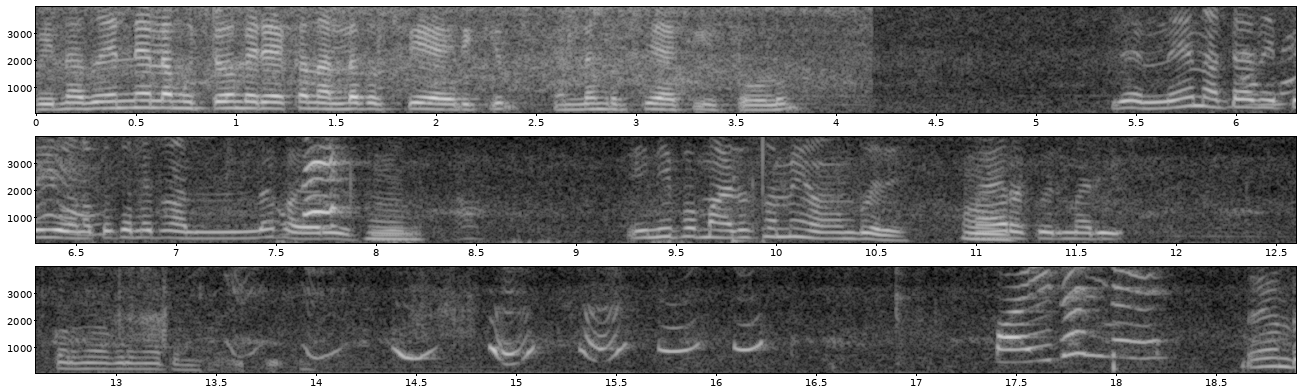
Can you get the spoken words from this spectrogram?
പിന്നെ അത് തന്നെയല്ല മുറ്റവും വരെയൊക്കെ നല്ല വൃത്തിയായിരിക്കും. എല്ലാം വൃത്തിയാക്കി ഇട്ടോളും. ഇത് എന്നേ നട്ടായിരുന്നു ഇപ്പോൾ ഈ ഉണക്ക സമയത്ത് നല്ല പയർ കിട്ടും. ഇനിയിപ്പോൾ മഴ സമയം ആകുമ്പോഴേ പയറൊക്കെ ഒരുമാതിരി വേണ്ട.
